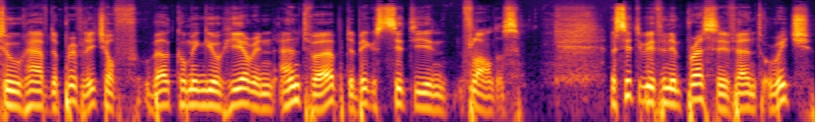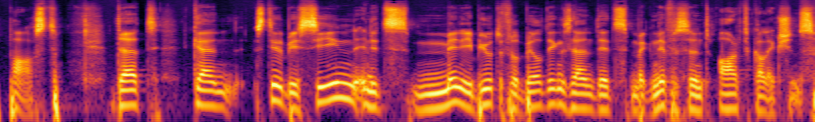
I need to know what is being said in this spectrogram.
to have the privilege of welcoming you here in Antwerp, the biggest city in Flanders. A city with an impressive and rich past that can still be seen in its many beautiful buildings and its magnificent art collections.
